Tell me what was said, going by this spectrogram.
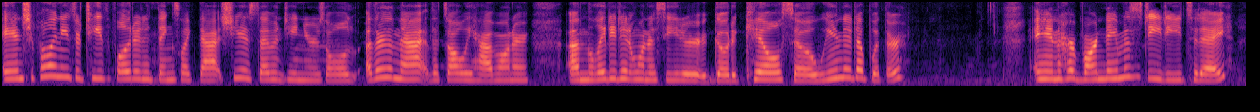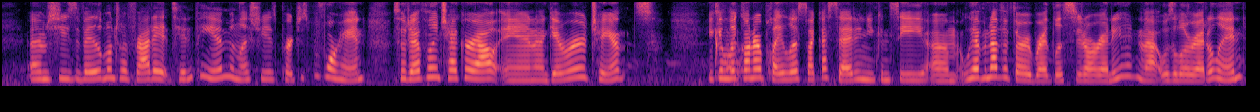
And she probably needs her teeth floated and things like that. She is 17 years old. Other than that, that's all we have on her. Um, the lady didn't want to see her go to kill, so we ended up with her. And her barn name is Dee Dee today. Um, she's available until Friday at 10 p.m. unless she is purchased beforehand. So definitely check her out and uh, give her a chance. You can look on our playlist, like I said, and you can see um, we have another thoroughbred listed already, and that was Loretta Lynn.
